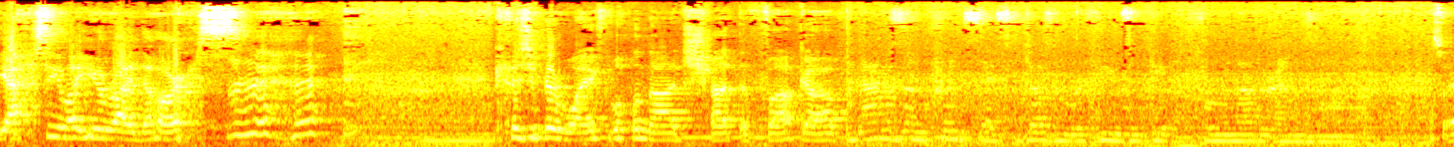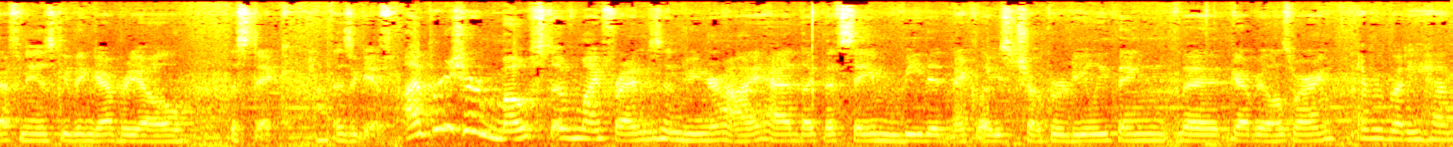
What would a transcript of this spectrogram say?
yeah, see why you ride the horse. Because your wife will not shut the fuck up. An Amazon princess doesn't refuse a gift from another Amazon. So Effie is giving Gabrielle the stick as a gift. I'm pretty sure most of my friends in junior high had like that same beaded necklace choker dealy thing that Gabrielle's wearing. Everybody had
